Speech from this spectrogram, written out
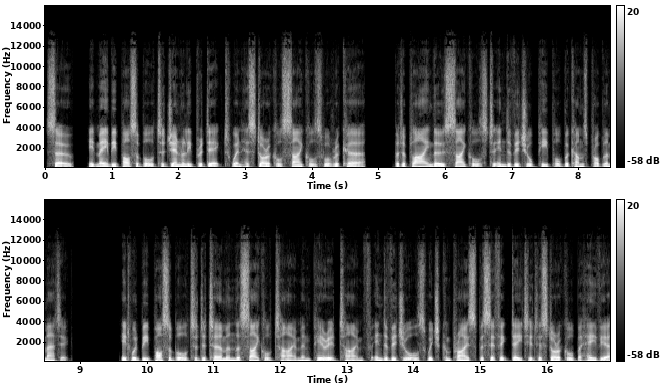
So, it may be possible to generally predict when historical cycles will recur, but applying those cycles to individual people becomes problematic. It would be possible to determine the cycle time and period time for individuals which comprise specific dated historical behavior,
